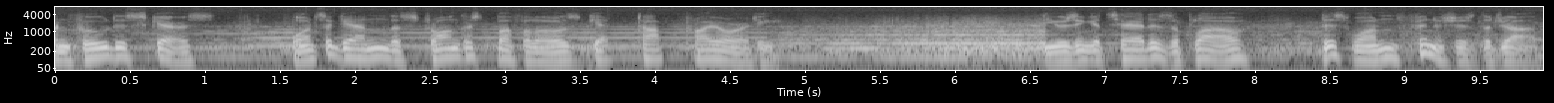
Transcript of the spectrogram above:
When food is scarce, once again the strongest buffaloes get top priority. Using its head as a plow, this one finishes the job.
